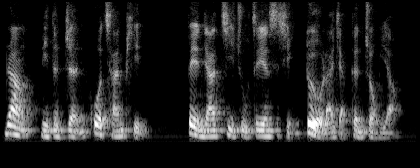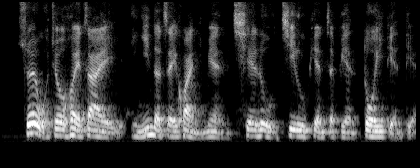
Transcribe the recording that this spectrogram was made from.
让你的人或产品被人家记住这件事情，对我来讲更重要。所以我就会在影音的这一块里面切入纪录片这边多一点点。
